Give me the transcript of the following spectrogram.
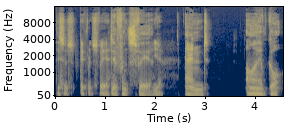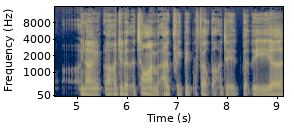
this is different sphere. different sphere. Yeah. And I have got, you know, I did at the time. Hopefully, people felt that I did. But the, uh,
